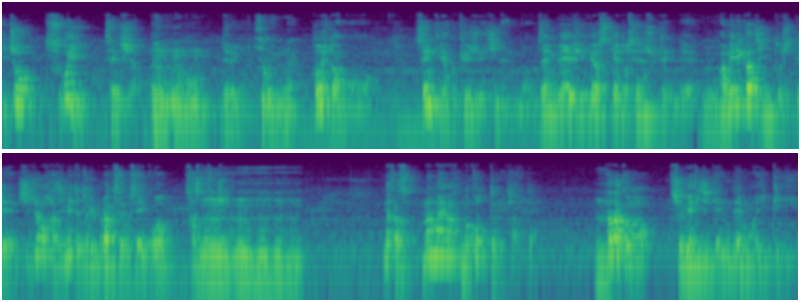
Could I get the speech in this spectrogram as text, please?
一応すごい選手やったんうんうん出るん。よ、すごいよね。この人はあの1991年の全米フィギュアスケート選手権で、うん。アメリカ人として史上初めてトリプルアクセルを成功させた選手なの、んだから名前が残ってるちゃんと、うん。ただこの襲撃事件でもう一気に、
